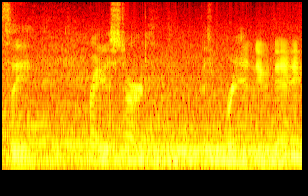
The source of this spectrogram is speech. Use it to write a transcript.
Honestly, ready to start this brand new day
